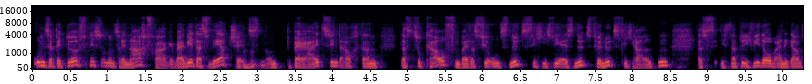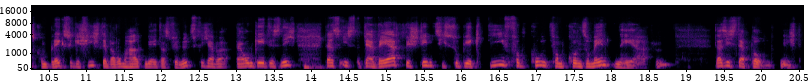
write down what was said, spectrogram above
unser Bedürfnis und unsere Nachfrage, weil wir das wertschätzen mhm. und bereit sind, auch dann das zu kaufen, weil das für uns nützlich ist, wir es nütz für nützlich halten. Das ist natürlich wiederum eine ganz komplexe Geschichte. Warum halten wir etwas für nützlich? Aber darum geht es nicht. Das ist, der Wert bestimmt sich subjektiv vom, vom Konsumenten her. Das ist der Punkt, nicht?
